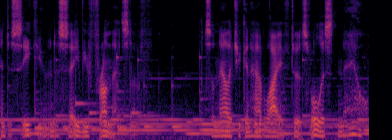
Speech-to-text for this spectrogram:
and to seek you and to save you from that stuff. So now that you can have life to its fullest now,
